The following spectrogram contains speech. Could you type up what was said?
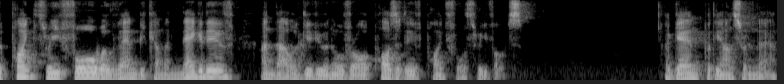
The 0.34 will then become a negative, and that will give you an overall positive 0.43 volts. Again, put the answer in there.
